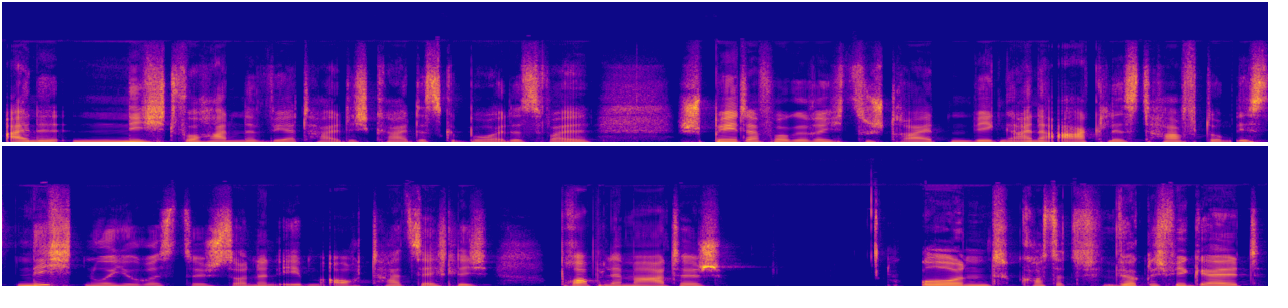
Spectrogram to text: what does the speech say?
eine nicht vorhandene Werthaltigkeit des Gebäudes, weil später vor Gericht zu streiten wegen einer Arglisthaftung ist nicht nur juristisch, sondern eben auch tatsächlich problematisch und kostet wirklich viel Geld,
